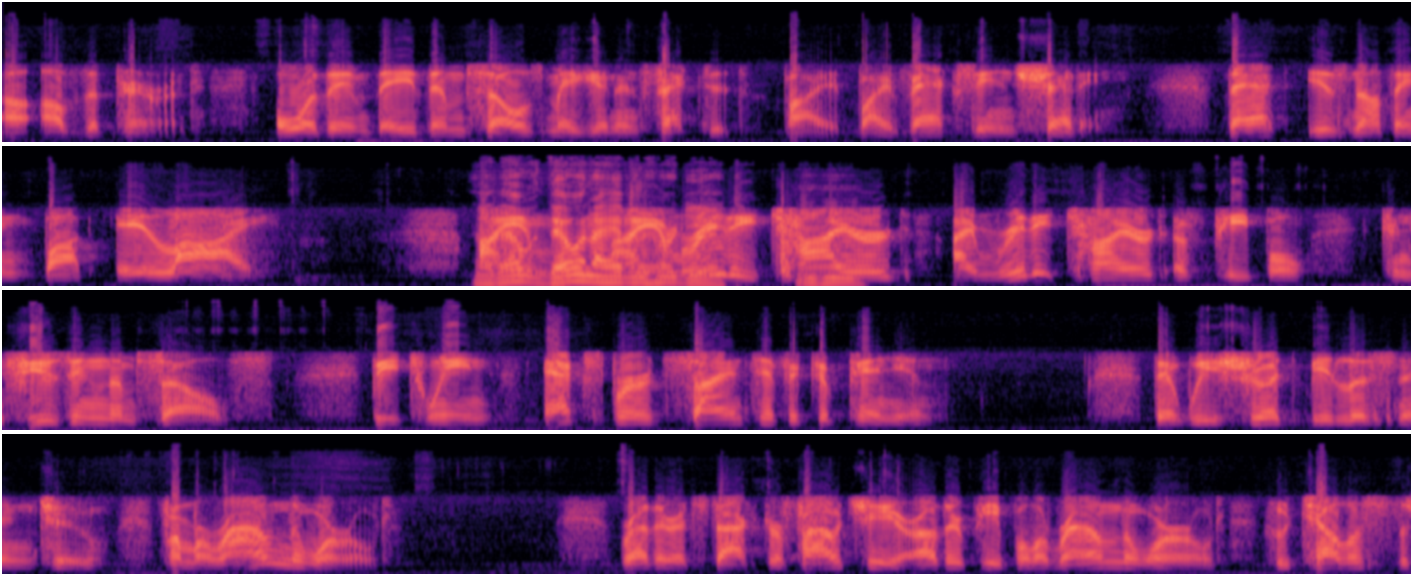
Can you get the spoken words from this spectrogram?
uh, of the parent, or they, they themselves may get infected by it, by vaccine shedding. That is nothing but a lie. Now, that, I am, that one I haven't I am heard really yet. Mm-hmm. tired. I'm really tired of people confusing themselves between expert scientific opinion that we should be listening to from around the world, whether it's Dr. Fauci or other people around the world who tell us the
